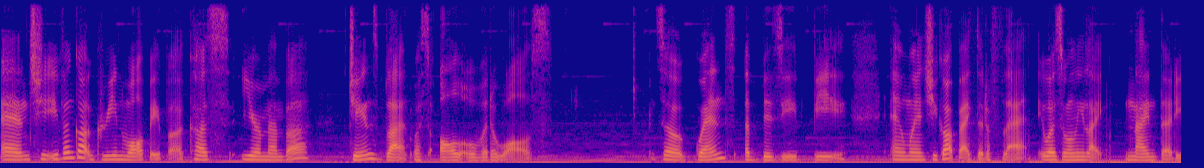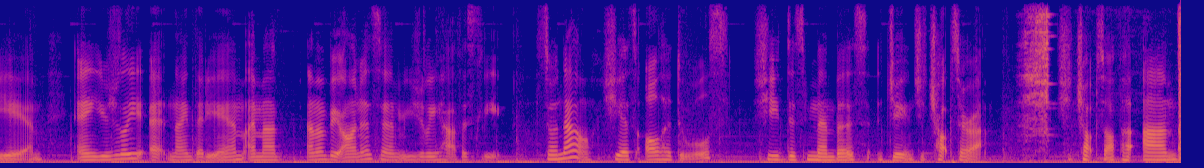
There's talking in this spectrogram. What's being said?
And she even got green wallpaper because you remember, Jane's blood was all over the walls. So Guen's a busy bee and when she got back to the flat, it was only like 9:30 a.m. And usually at 9:30 a.m., I'm a I'm gonna be honest, I'm usually half asleep. So now she has all her tools. She dismembers Jane. She chops her up. She chops off her arms,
